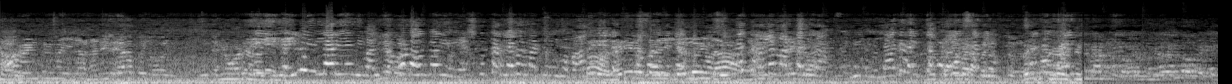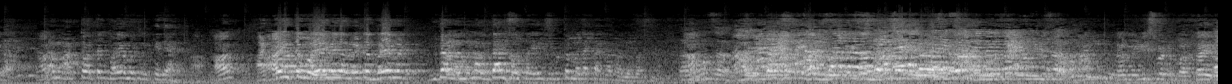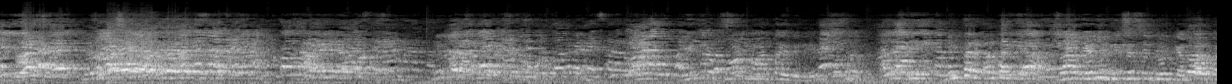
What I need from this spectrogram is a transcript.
ಯಾವ ಎಂಟ್ರಿನ ಇಲ್ಲ ನಡೆಯಲ್ಲ ಭಯ ಮುಟ್ಟಿದೆ ಭಯ ನಮ್ಮನ್ನ ವಿಧಾನಸೌಧ ಇಳಿಸ್ಬಿಟ್ಟು ಮನೆ ಕರ್ಕೊಂಡು ಬಂದೆ ಬಸ್ ಇಳಿಸ್ಬಿಟ್ಟು ಬರ್ತಾ ಇದ್ದೀನಿ ಫೋನ್ ಮಾಡ್ತಾ ಇದ್ದೀನಿ இன்சூர் கம்பேர்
